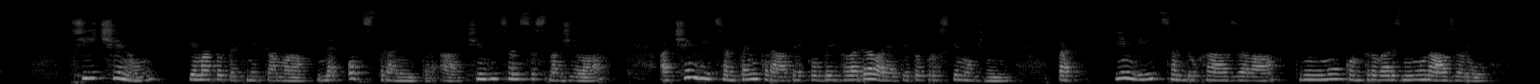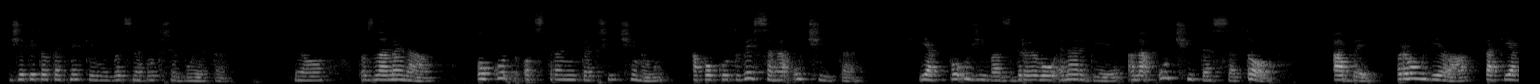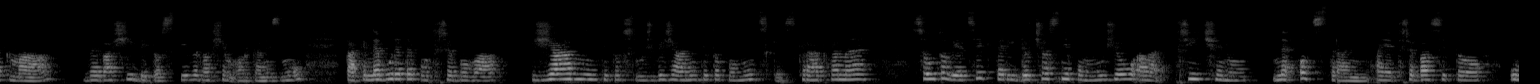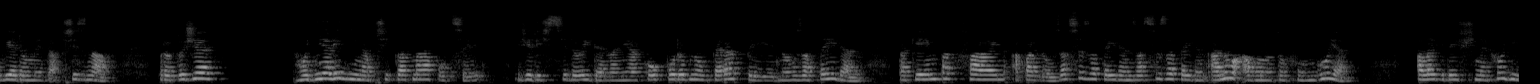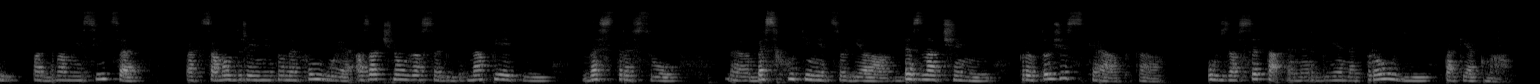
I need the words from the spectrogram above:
Příčinu těmato technikama neodstraníte. A čím víc jsem se snažila a čím víc jsem tenkrát jakoby hledala, jak je to prostě možný, tak tím víc jsem docházela k mýmu kontroverznímu názoru, že tyto techniky vůbec nepotřebujete. Jo? To znamená, pokud odstraníte příčinu a pokud vy se naučíte, jak používat zdrojovou energii a naučíte se to, aby proudila tak, jak má ve vaší bytosti, ve vašem organismu, tak nebudete potřebovat žádný tyto služby, žádný tyto pomůcky. Zkrátka ne. Jsou to věci, které dočasně pomůžou, ale příčinu neodstraní a je třeba si to uvědomit a přiznat. Protože hodně lidí například má pocit, že když si dojde na nějakou podobnou terapii jednou za týden, tak je jim pak fajn a pak jdou zase za týden, zase za týden. Ano, a ono to funguje. Ale když nechodí pak dva měsíce, tak samozřejmě to nefunguje a začnou zase být v napětí, ve stresu, eh, bez chuti něco dělat, bez značení, protože zkrátka už zase ta energie neproudí tak, jak má.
